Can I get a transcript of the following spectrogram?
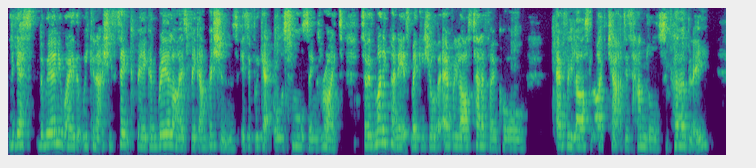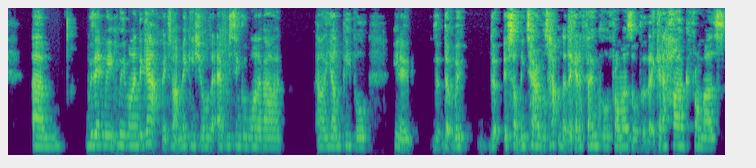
yes, the only way that we can actually think big and realize big ambitions is if we get all the small things right. So with Moneypenny, it's making sure that every last telephone call, every last live chat is handled superbly. Um, within we, we mind the gap, it's about making sure that every single one of our our young people, you know, that, that we that if something terrible's happened that they get a phone call from us or that they get a hug from us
